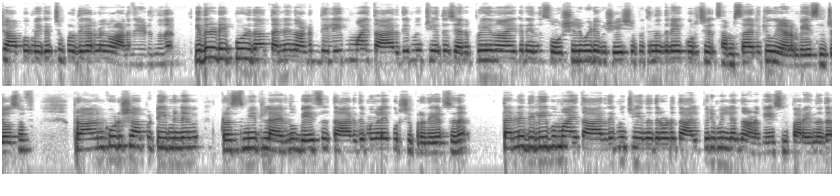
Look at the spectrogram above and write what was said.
ഷാപ്പ് മികച്ച പ്രതികരണങ്ങളാണ് നേടുന്നത്. ഇതിനിടെ ഇപ്പോഴിതാ തന്നെ നടൻ ദിലീപുമായി താരതമ്യം ചെയ്ത് ജനപ്രിയ നായകൻ എന്ന് സോഷ്യൽ മീഡിയ വിശേഷിപ്പിക്കുന്നതിനെ കുറിച്ച് സംസാരിക്കുകയാണ് ബേസിൽ ജോസഫ്. പ്രാവിൻകൂട് ഷാപ്പ് ടീമിന്റെ പ്രസ് മീറ്റിലായിരുന്നു ബേസിൽ താരതമ്യങ്ങളെ കുറിച്ച് പ്രതികരിച്ചത്. തന്നെ ദിലീപുമായി താരതമ്യം ചെയ്യുന്നതിനോട് താല്പര്യമില്ലെന്നാണ് ബേസിൽ പറയുന്നത്.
